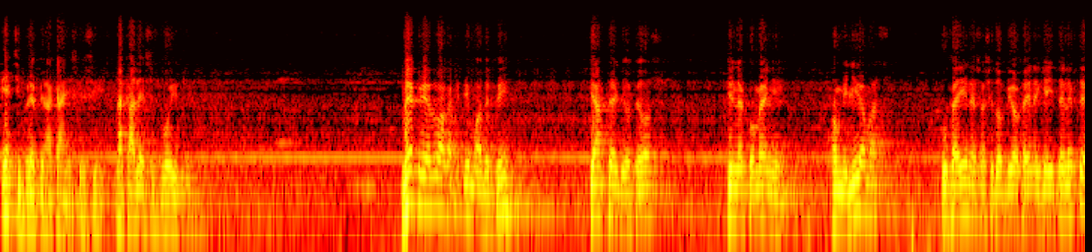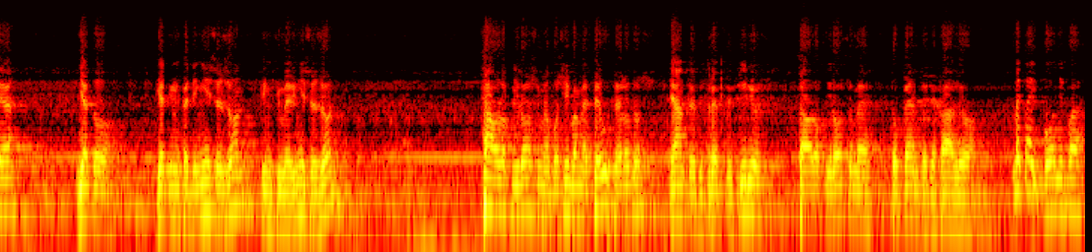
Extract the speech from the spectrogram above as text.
Έτσι πρέπει να κάνεις και εσύ, να καλέσεις βοήθεια. Μέχρι εδώ αγαπητοί μου αδελφοί, και αν θέλει ο Θεός, την ερχομένη ομιλία μας, που θα είναι, σας ειδοποιώ, θα είναι και η τελευταία, για, το, για την φετινή σεζόν, την χειμερινή σεζόν, θα ολοκληρώσουμε, όπως είπαμε, Θεού θέλοντος, εάν το επιτρέψει ο Κύριος, θα ολοκληρώσουμε το πέμπτο κεφάλαιο με τα υπόλοιπα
